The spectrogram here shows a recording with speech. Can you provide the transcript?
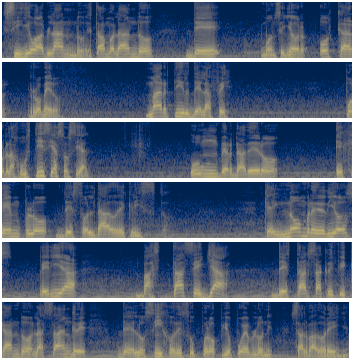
Siguió hablando, estamos hablando de Monseñor Oscar Romero, mártir de la fe, por la justicia social, un verdadero ejemplo de soldado de Cristo, que en nombre de Dios pedía bastase ya de estar sacrificando la sangre de los hijos de su propio pueblo salvadoreño.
